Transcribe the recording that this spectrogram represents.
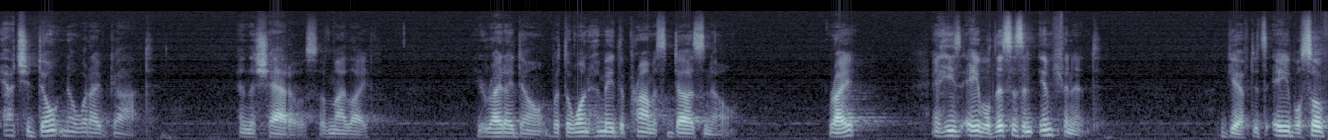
Yeah, but you don't know what I've got. in the shadows of my life. You're right, I don't. But the one who made the promise does know. Right? And he's able. This is an infinite gift. It's able. So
